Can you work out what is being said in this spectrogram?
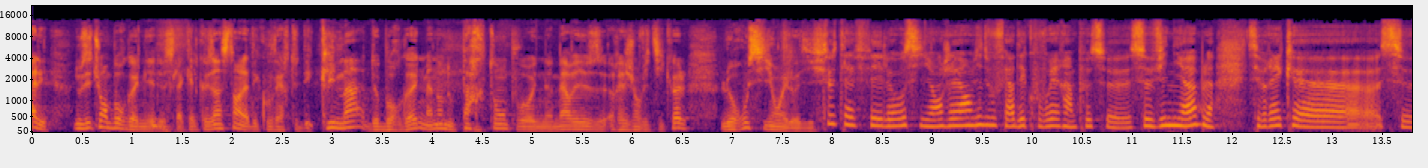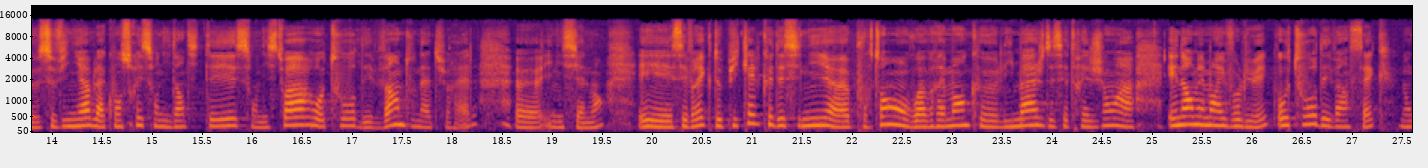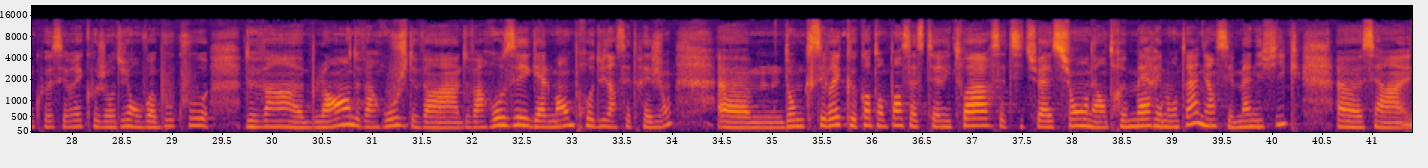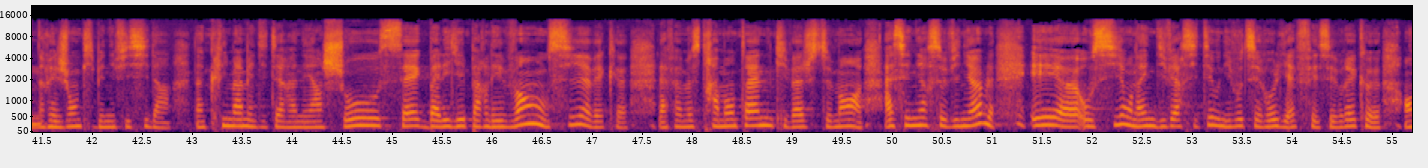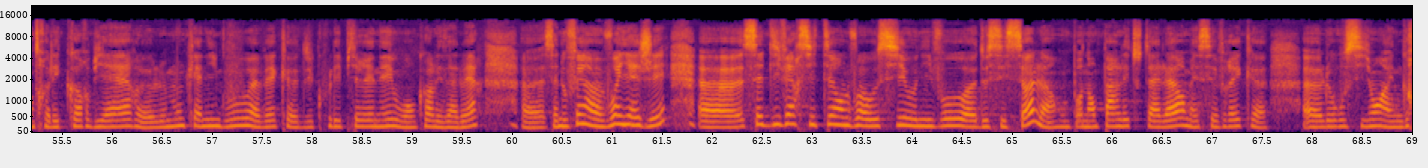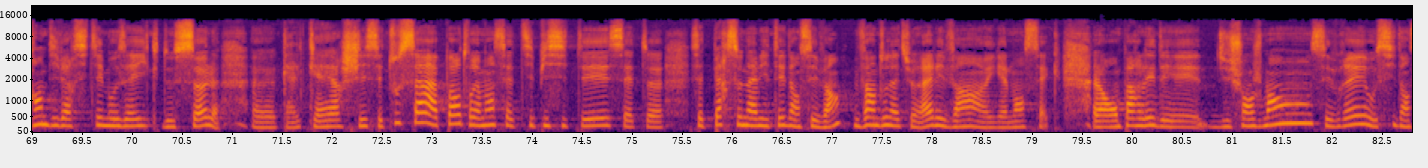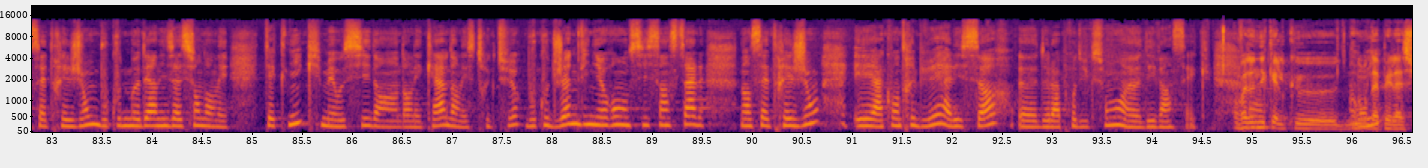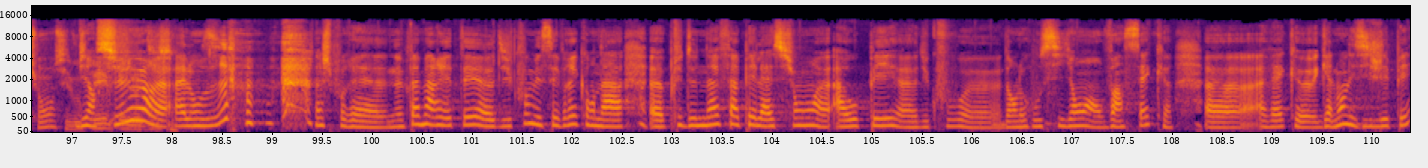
Allez, nous étions en Bourgogne il y a de cela quelques instants à la découverte des climats de Bourgogne. Maintenant, nous partons pour une merveilleuse région viticole, le Roussillon, Elodie. Tout à fait, le Roussillon. J'avais envie de vous faire découvrir un peu ce, ce vignoble. C'est vrai que ce, ce, vignoble a construit son identité, son histoire autour des vins doux naturels euh, initialement. Et c'est vrai que depuis quelques décennies, euh, pourtant, on voit vraiment que l'image de cette région a énormément évolué autour des vins secs. Donc euh, c'est vrai qu'aujourd'hui, on voit beaucoup de vins blancs, de vins rouges, de vins, de vins rosés également produits dans cette région. Euh, donc c'est vrai que quand on pense à ce territoire, cette situation, on est entre mer et montagne, hein, c'est magnifique. Euh, c'est un, une région qui bénéficie d'un climat méditerranéen chaud, sec, balayé par les vents aussi, avec euh, la fameuse tramontane qui va justement assainir ce vignoble. Et euh, aussi, on a une diversité au niveau de ses reliefs. Et c'est vrai que entre les Corbières, euh, le Mont Canigou, avec du coup les Pyrénées ou encore les Albères, ça nous fait voyager. cette diversité, on le voit aussi au niveau de ses sols. On, en parlait tout à l'heure, mais c'est vrai que le Roussillon a une grande diversité mosaïque de sols, calcaire, schiste, et tout ça apporte vraiment cette typicité, cette cette personnalité dans ces vins, vins doux naturels et vins également secs. Alors on parlait des, du changement, c'est vrai aussi dans cette région, beaucoup de modernisation dans les techniques, mais aussi dans, dans les caves, dans les structures. Beaucoup de jeunes vignerons aussi s'installent dans cette région et à contribuer à l'essor euh, de la production euh, des vins secs. On va donner quelques noms d'appellations, s'il vous Bien plaît. Bien sûr, allons-y. Je pourrais ne pas m'arrêter du coup, mais c'est vrai qu'on a plus de neuf appellations AOP du coup dans le Roussillon en vin sec, avec également les IGP.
